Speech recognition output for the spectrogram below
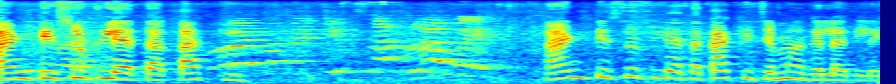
आंटी सुटली आता काकी. आंटी सुटली आता काकीच्या मागे लागले.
